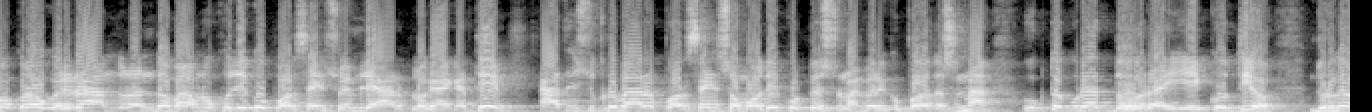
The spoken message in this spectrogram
पक्राउ गरेर आन्दोलन दबाउन खोजेको पर्साई स्वयंले आरोप लगाएका थिए। आज शुक्रबार पर्साई समूहले कोटेश्वरमा गरेको प्रदर्शनमा उक्त कुरा दोहोऱ्याइएको थियो। दुर्गा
